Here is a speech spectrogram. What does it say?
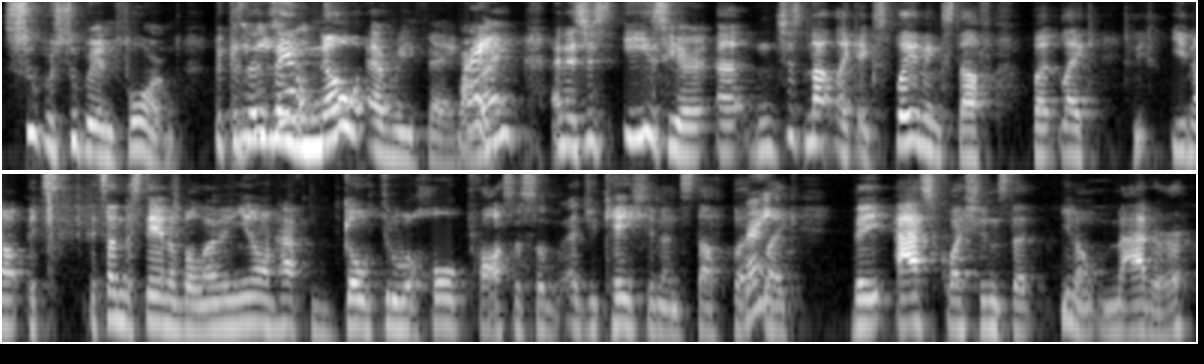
super, super informed because then Me they too. know everything, Right. right? And it's just easier, uh, just not like explaining stuff, but like you know, it's it's understandable, and you don't have to go through a whole process of education and stuff. But Right. like they ask questions that you know matter,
